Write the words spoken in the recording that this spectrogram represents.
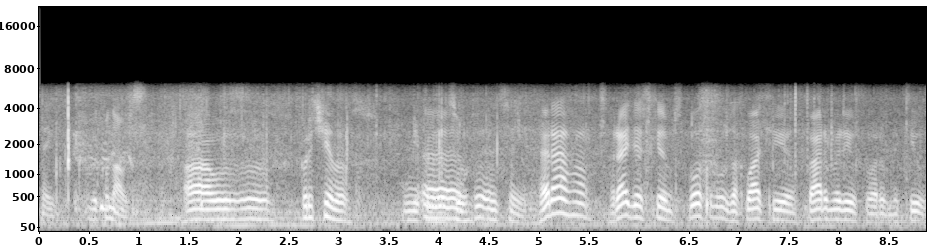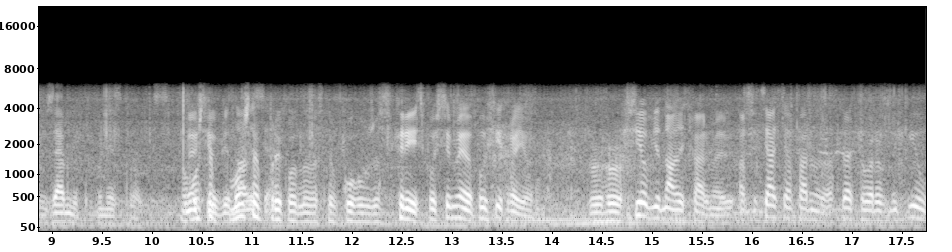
цей виконавець. А з- причина мітингу Е, цього? е, цей Герега рейдерським способом захвачує фермерів, виробників землі по області. Ми всі можете, можете приклад навести, в кого вже? скрізь, по, всіми, по всіх районах. Ага. Всі об'єднались фермери. Асоціація фермерів, асоціація виробників,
